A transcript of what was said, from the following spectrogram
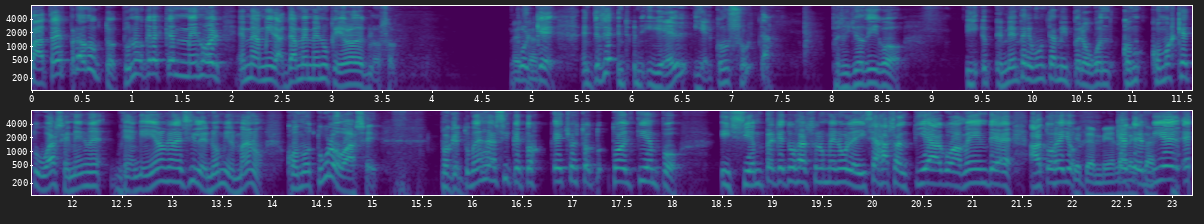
para tres productos. ¿Tú no crees que es mejor? Es más, mira, dame el menú que yo lo desgloso. Porque, entonces, ent- y él, y él consulta. Pero yo digo, y él me pregunta a mí, pero cuando- ¿cómo, cómo es que tú haces? Me, me me que decirle, no, mi hermano, ¿cómo tú lo haces? Porque tú me vas a decir que tú has hecho esto todo el tiempo. Y siempre que tú haces un menú, le dices a Santiago, a Méndez, a todos ellos, Que te envíen la que te envíen el,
